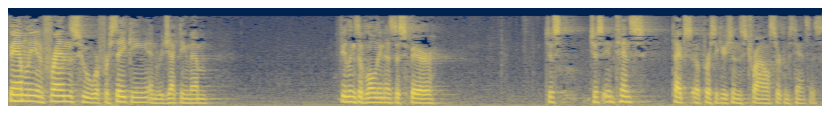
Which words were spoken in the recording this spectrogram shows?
family and friends who were forsaking and rejecting them, feelings of loneliness, despair, just, just intense types of persecutions, trials, circumstances.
